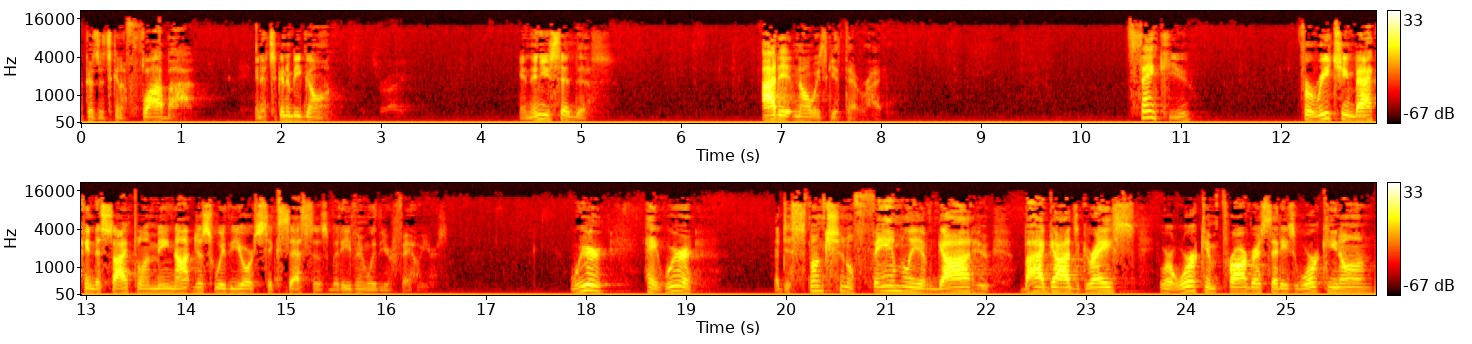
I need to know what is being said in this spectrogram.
because it's going to fly by and it's going to be gone. Right. And then you said this I didn't always get that right. Thank you for reaching back and discipling me, not just with your successes, but even with your failures. We're, hey, we're a dysfunctional family of God who, by God's grace, we're a work in progress that He's working on.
